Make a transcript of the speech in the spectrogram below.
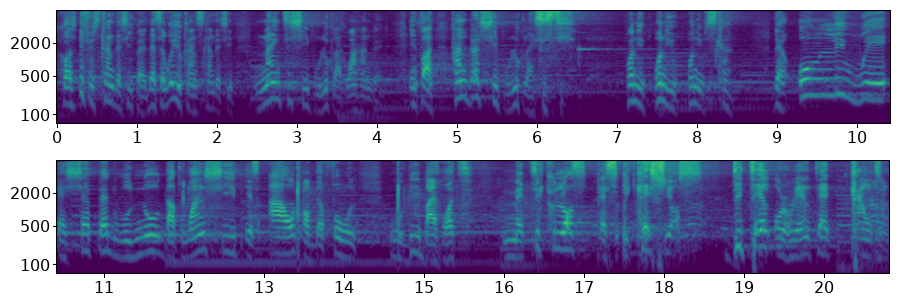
Because if you scan the sheep, eh, there's a way you can scan the sheep. 90 sheep will look like 100. In fact, 100 sheep will look like 60. When you, when you, when you scan, the only way a shepherd will know that one sheep is out of the fold will be by what? Meticulous, perspicacious, detail oriented counting.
